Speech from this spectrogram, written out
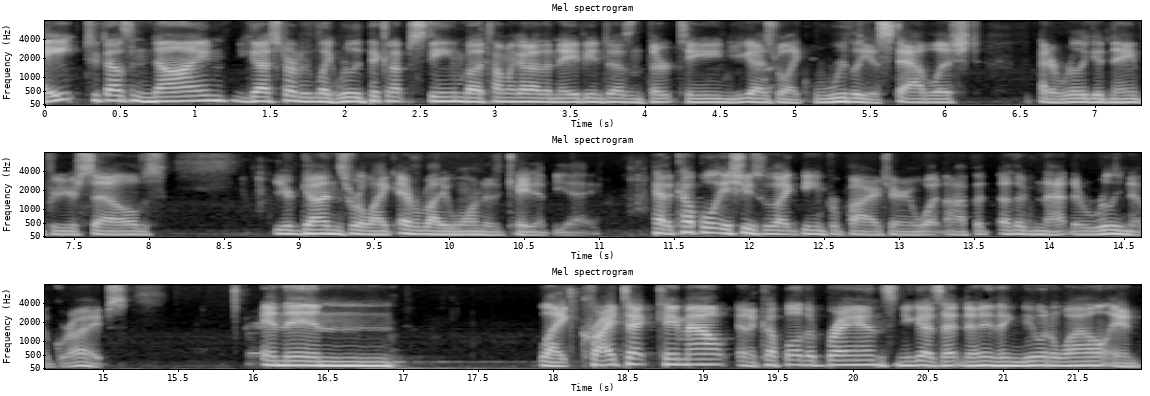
2008, 2009, you guys started like really picking up steam. By the time I got out of the Navy in 2013, you guys were like really established, had a really good name for yourselves. Your guns were like everybody wanted a KWA. Had a couple issues with like being proprietary and whatnot, but other than that, there were really no gripes. And then like Krytac came out and a couple other brands, and you guys hadn't done anything new in a while, and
